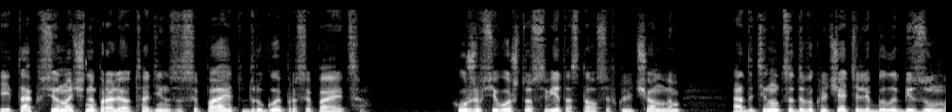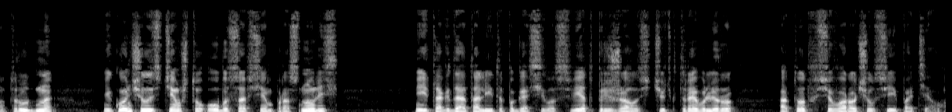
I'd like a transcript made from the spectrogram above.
и так всю ночь напролет один засыпает, другой просыпается. Хуже всего, что свет остался включенным, а дотянуться до выключателя было безумно трудно, и кончилось тем, что оба совсем проснулись, и тогда Талита погасила свет, прижалась чуть к Тревелеру, а тот все ворочался и потел.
